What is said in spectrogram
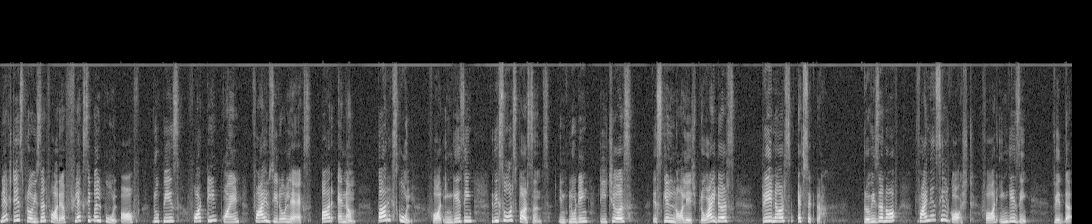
Next is provision for a flexible pool of rupees 14.50 lakhs per annum per school for engaging resource persons including teachers, skill knowledge providers, trainers etc. Provision of financial cost for engaging with the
